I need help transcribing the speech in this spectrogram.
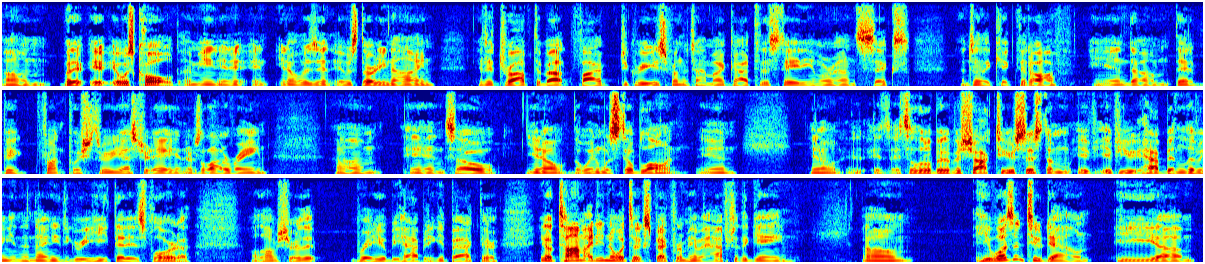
um, but it, it, it was cold. I mean, and, it, and you know it was in, it was 39. It had dropped about five degrees from the time I got to the stadium around six until they kicked it off. And um, they had a big front push through yesterday, and there was a lot of rain. Um, and so, you know, the wind was still blowing. And, you know, it, it's, it's a little bit of a shock to your system if, if you have been living in the 90 degree heat that is Florida. Although I'm sure that Brady will be happy to get back there. You know, Tom, I didn't know what to expect from him after the game. Um, he wasn't too down. He, um,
